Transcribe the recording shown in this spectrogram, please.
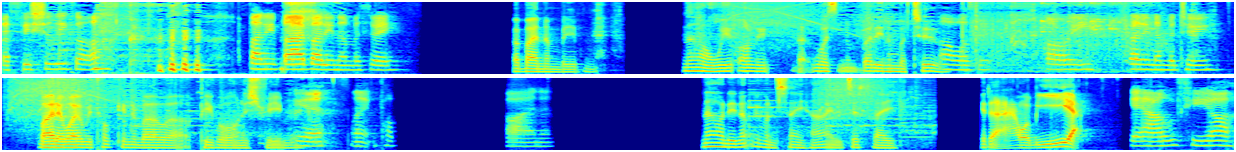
officially gone. buddy, bye, buddy number three. Bye bye number. No, we only that was num- buddy number two. Oh, was it? Sorry, buddy number two. By the way, we're talking about uh, people on the stream. Yeah, like pop fine and No, they don't even say hi. They just say, "Get out of here." get out of here.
